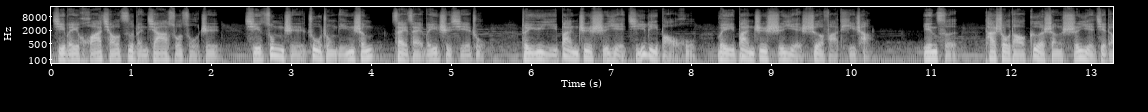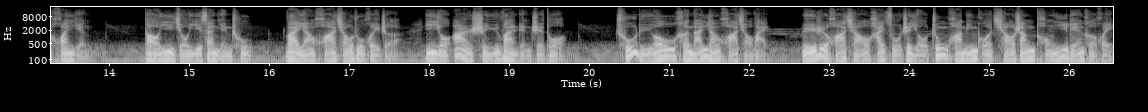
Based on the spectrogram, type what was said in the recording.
即为华侨资本家所组织，其宗旨注重民生，在在维持协助，对于已办之实业极力保护，为办之实业设法提倡，因此他受到各省实业界的欢迎。到一九一三年初，外洋华侨入会者已有二十余万人之多。除旅欧和南洋华侨外，旅日华侨还组织有中华民国侨商统一联合会。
